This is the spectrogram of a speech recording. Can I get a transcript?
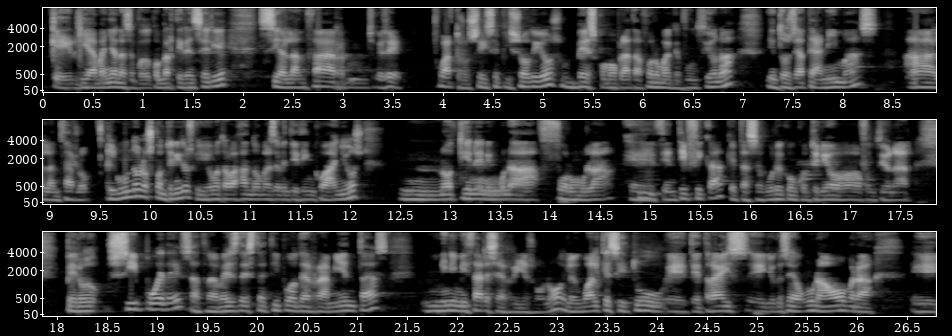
que el día de mañana se puede convertir en serie si al lanzar, yo qué sé, cuatro o seis episodios, ves como plataforma que funciona y entonces ya te animas a lanzarlo. El mundo de los contenidos, que llevo trabajando más de 25 años, no tiene ninguna fórmula eh, mm. científica que te asegure que un contenido va a funcionar, pero sí puedes, a través de este tipo de herramientas, minimizar ese riesgo. ¿no? Al igual que si tú eh, te traes, eh, yo que sé, una obra,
